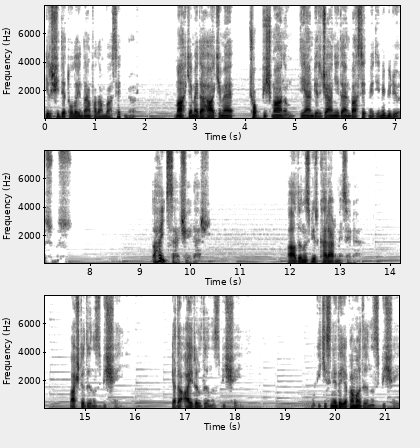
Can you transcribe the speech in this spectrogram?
Bir şiddet olayından falan bahsetmiyorum. Mahkemede hakime çok pişmanım diyen bir caniden bahsetmediğimi biliyorsunuz daha içsel şeyler. Aldığınız bir karar mesela. Başladığınız bir şey. Ya da ayrıldığınız bir şey. Bu ikisini de yapamadığınız bir şey.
